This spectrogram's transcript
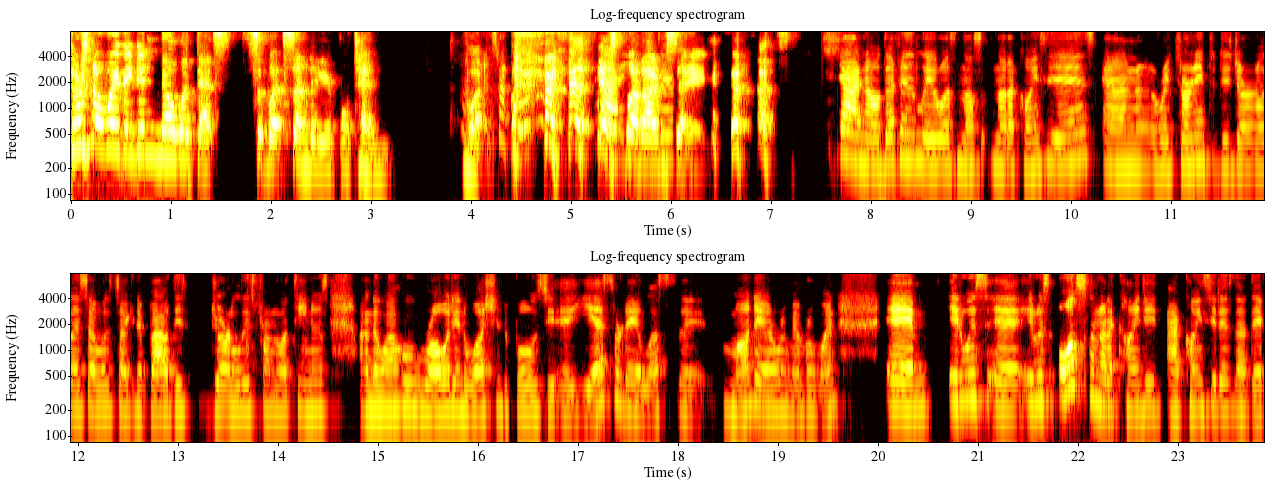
there's no way they didn't know what that's what Sunday, April 10 was. That's yeah, what I'm saying. yeah, no, definitely it was not, not a coincidence. And returning to this journalist I was talking about, this journalist from Latinus and the one who wrote in the Washington Post uh, yesterday, last uh, Monday, I remember when, um, it was uh, it was also not a, coincidence, that the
